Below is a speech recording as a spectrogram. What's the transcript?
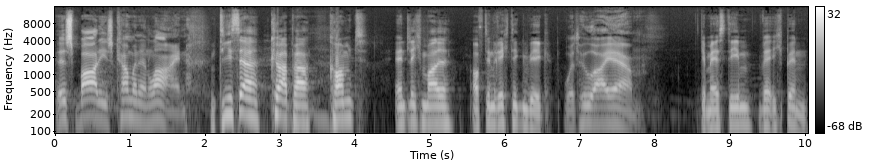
This body's coming in line. Dieser Körper kommt endlich mal auf den richtigen Weg. with who I am. Gemäß dem, wer ich bin.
